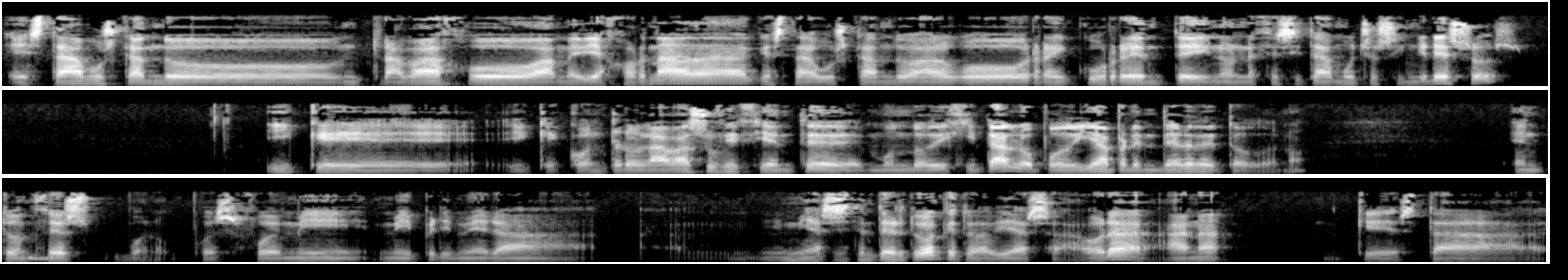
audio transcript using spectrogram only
estaba buscando un trabajo a media jornada, que estaba buscando algo recurrente y no necesitaba muchos ingresos y que, y que controlaba suficiente el mundo digital o podía aprender de todo, ¿no? Entonces, bueno, pues fue mi, mi primera, mi asistente virtual, que todavía es ahora, Ana, que está,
